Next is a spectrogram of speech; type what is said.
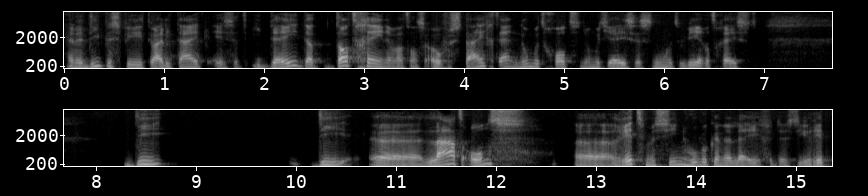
En een diepe spiritualiteit is het idee dat datgene wat ons overstijgt, hè, noem het God, noem het Jezus, noem het de wereldgeest, die, die uh, laat ons uh, ritmes zien hoe we kunnen leven. Dus die rit,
